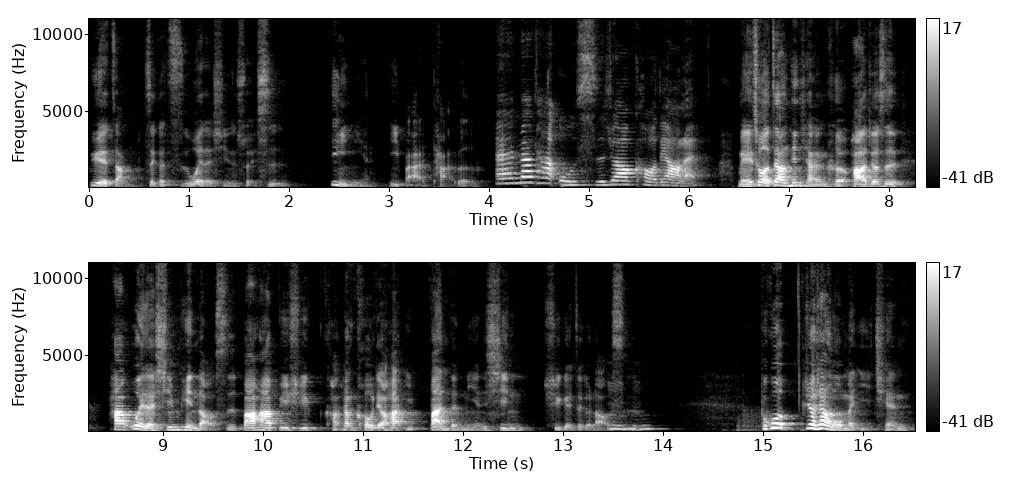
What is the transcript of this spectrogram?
院长这个职位的薪水是一年一百塔勒。哎、那他五十就要扣掉嘞。没错，这样听起来很可怕，就是他为了新聘老师，巴哈必须好像扣掉他一半的年薪去给这个老师。嗯不过，就像我们以前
